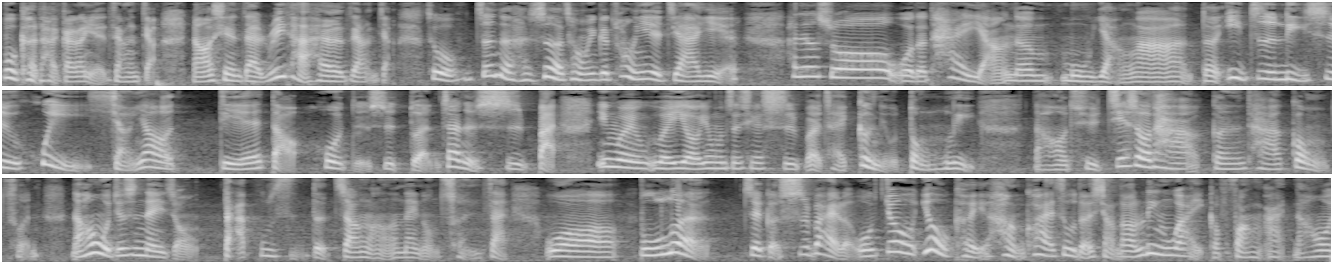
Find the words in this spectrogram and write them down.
布克他刚刚也这样讲，然后现在 Rita 还有这样讲，所以我真的很适合成为一个创业家耶。他就说我的太阳的母羊啊的意志力是会想要。跌倒或者是短暂的失败，因为唯有用这些失败才更有动力，然后去接受它，跟它共存。然后我就是那种打不死的蟑螂的那种存在，我不论。这个失败了，我就又可以很快速的想到另外一个方案，然后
